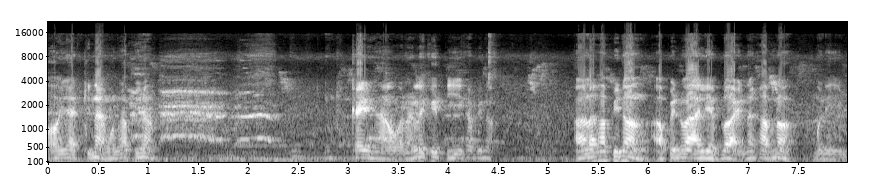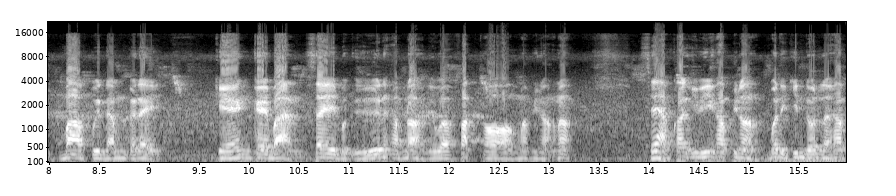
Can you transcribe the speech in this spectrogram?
เอาขออนุญาตกินหน้ำก่อนครับพี่น้องไก่ห่าวกันนั้นเลยไก่ตีครับพี่น้องเอาแล้วครับพี่น้องเอาเป็นว่าเรียบร้อยนะครับเนาะมื้อนี้บ้าปืนดำก็ได้ แกงไก่บ้านใส่บักอื้อนะครับเนาะหรือว่าฟักทองเนาะพี่น้องเนาะแซ่บคักอีหลีครับพี่น้องบ่ได้กินโดนแล้วครับ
